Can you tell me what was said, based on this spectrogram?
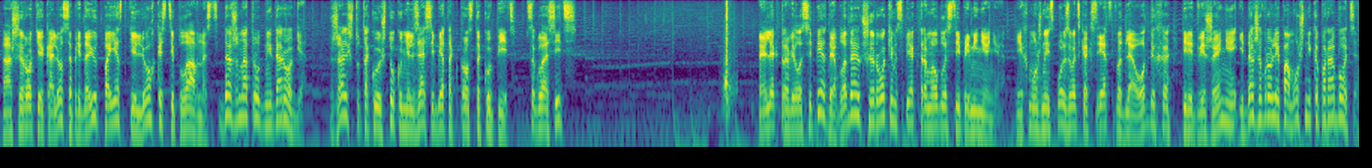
а широкие колеса придают поездке легкость и плавность, даже на трудной дороге. Жаль, что такую штуку нельзя себе так просто купить. Согласитесь? Электровелосипеды обладают широким спектром областей применения. Их можно использовать как средство для отдыха, передвижения и даже в роли помощника по работе.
